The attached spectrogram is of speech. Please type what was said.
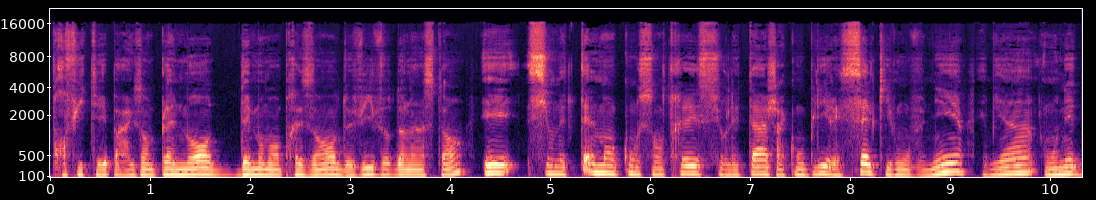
profiter par exemple pleinement des moments présents, de vivre dans l'instant. Et si on est tellement concentré sur les tâches à accomplir et celles qui vont venir, eh bien on est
